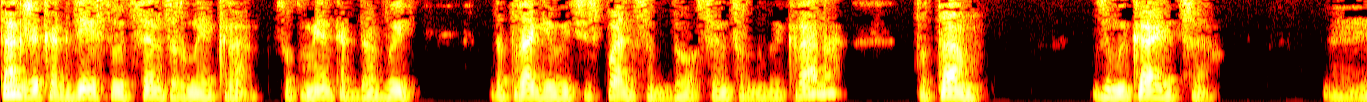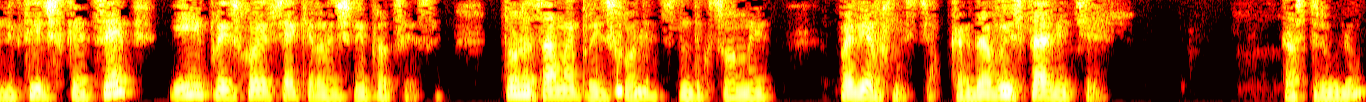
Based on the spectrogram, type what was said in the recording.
так же, как действует сенсорный экран. В тот момент, когда вы дотрагиваетесь пальцем до сенсорного экрана, то там замыкается э, электрическая цепь и происходят всякие различные процессы. То же самое происходит с индукционной поверхностью. Когда вы ставите кастрюлю,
